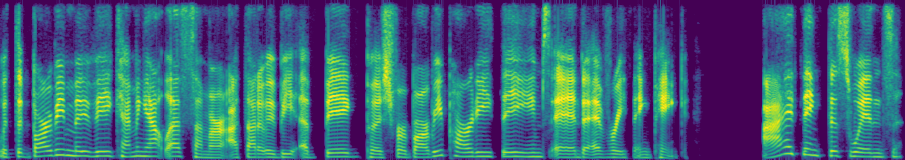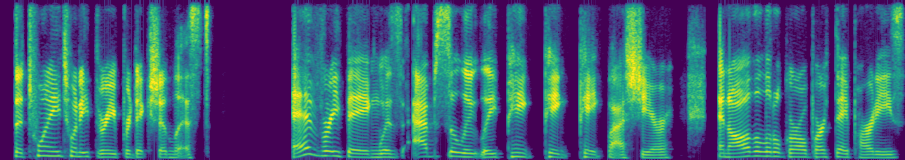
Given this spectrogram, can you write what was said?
With the Barbie movie coming out last summer, I thought it would be a big push for Barbie party themes and everything pink. I think this wins the 2023 prediction list. Everything was absolutely pink, pink, pink last year. And all the little girl birthday parties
